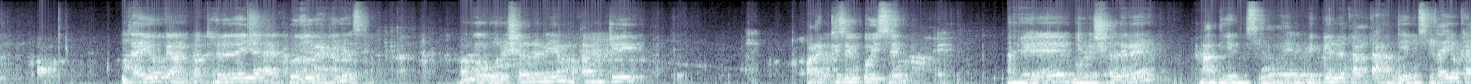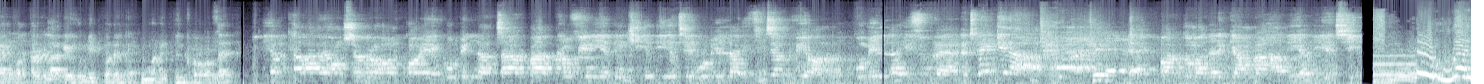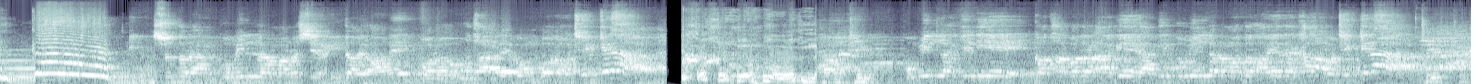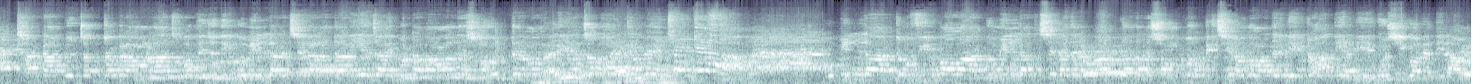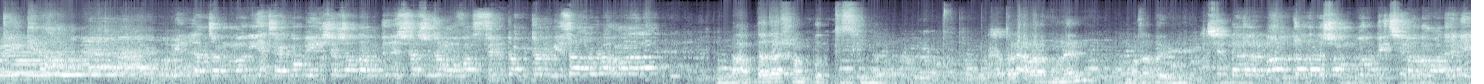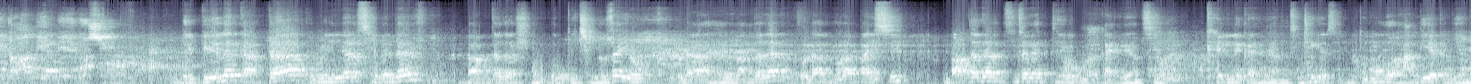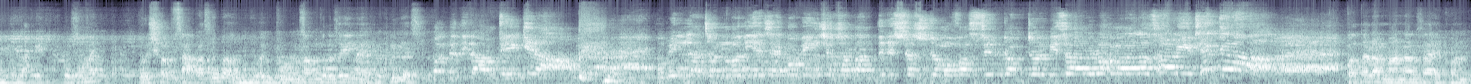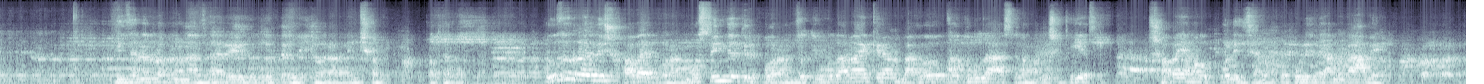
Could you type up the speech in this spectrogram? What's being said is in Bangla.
যাই হোক এখন কথা লইয়া এক হুজুর ঠিক আছে আমাকে বরিশালে নিয়ে মোটামুটি অনেক কিছুই কইছে। হে বরিশালের হাত দিয়ে দিছিল বিপিএল এর কার্ডটা হাত দিয়ে দিছিল যাই হোক এর কথাগুলো আগে শুনি পরে দেখুন অনেক কি পাওয়া যায়। খেলায় অংশগ্রহণ করে কুমিল্লা চার পাঁচ ট্রফি নিয়ে দেখিয়ে দিয়েছে Comilla is champion Comilla is brand ঠিক কিনা? একবার তোমাদেরকে আমরা হাদিয়া দিয়েছি। সুতরাং কুমিল্লার মানুষের হৃদয় অনেক বড় উদার এবং বড় ঠিক কিনা? হ্যাঁ ঠিক। কুমিল্লাকে নিয়ে কথা বলার আগে আগে কুমিল্লার মতো হয়ে দেখাও ঠিক কিনা? ঢাকা টু চট্টগ্রাম রাজপথে যদি কুমিল্লার ছেলেরা দাঁড়িয়ে যায় গোটা বাংলাদেশ মুহূর্তের মধ্যে দাঁড়িয়ে যাবে ঠিক কিনা? কুমিল্লা ট্রফি পাওয়া কুমিল্লার ছেলেদের বাপদাদার সম্পত্তি ছিল তোমাদেরকে একটু হাতিয়া দিয়ে খুশি করে দিলাম ঠিক কিনা? কুমিল্লা জন্ম দিয়েছে একবিংশ শতাব্দীর শ্রেষ্ঠ মুফাসসির ডক্টর মিজানুর রহমান আলাপ বাপ দাদার সম্পত্তি ছিল। আবার শুনেন মজা পাইব সম্পত্তি ছিল তোমাদেরকে একটু হাতিয়া দিয়ে খুশি। বিপিএল এর কার্ডটা কুমিল্লার ছেলেদের বাপ দাদার সম্পত্তি ছিল। যাই হোক ওটা বাপ দাদার ওটা আমরা পাইছি। বাপ দাদার থেকে আমরা কাটিয়ে আনছি। খেললে কাটিয়ে আনছি ঠিক আছে? তোমাকে হাদিয়াটা দিয়ে আমাকে লাগে। বুঝো না? ওই সব চাপা চাপা ওই বন জঙ্গলে যাই না ঠিক আছে? কুমিল্লা জন্ম দিয়েছে একবিংশ শতাব্দীর শ্রেষ্ঠ মুফাসসির ডক্টর মিজানুর রহমান আজহারি ঠিক কথাটা মানা যায় এখন। মিজানুর রহমান আজহারের ওরা এইসব কথা হুজুররা যদি সবাই পড়ান, মুসলিম জাতির পড়ান, যদি ওলামায় কিরাম ভালো যতগুলো আছে আমাদের ঠিক আছে? সবাই আমাকে বলেছে আমাকে বলেছে আমাকে আবে।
